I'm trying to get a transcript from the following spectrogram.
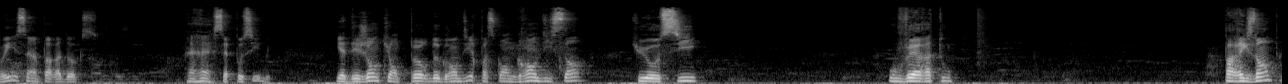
Oui, c'est un paradoxe. C'est possible. Il y a des gens qui ont peur de grandir parce qu'en grandissant, tu es aussi ouvert à tout. Par exemple,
